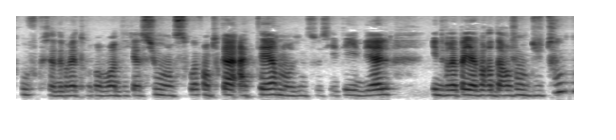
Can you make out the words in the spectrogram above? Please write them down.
trouvent que ça devrait être une revendication en soi. en tout cas, à terme, dans une société idéale, il ne devrait pas y avoir d'argent du tout.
